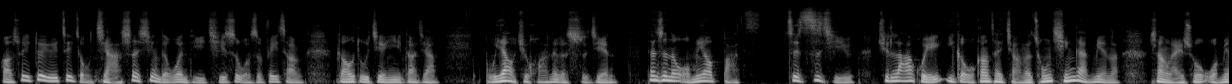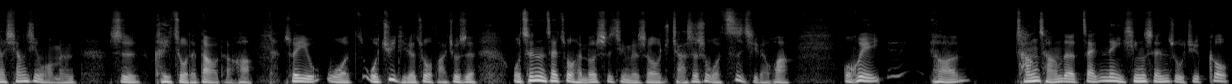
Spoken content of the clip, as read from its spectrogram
啊，所以对于这种假设性的问题，其实我是非常高度建议大家不要去花那个时间。但是呢，我们要把。这自己去拉回一个我刚才讲的，从情感面呢上来说，我们要相信我们是可以做得到的哈。所以，我我具体的做法就是，我真正在做很多事情的时候，假设是我自己的话，我会啊常常的在内心深处去构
